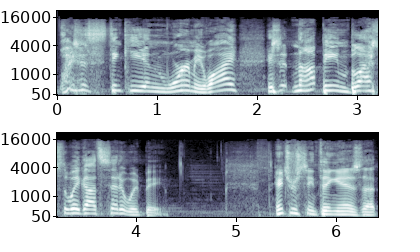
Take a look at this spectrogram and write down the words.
why is it stinky and wormy? Why is it not being blessed the way God said it would be? Interesting thing is that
